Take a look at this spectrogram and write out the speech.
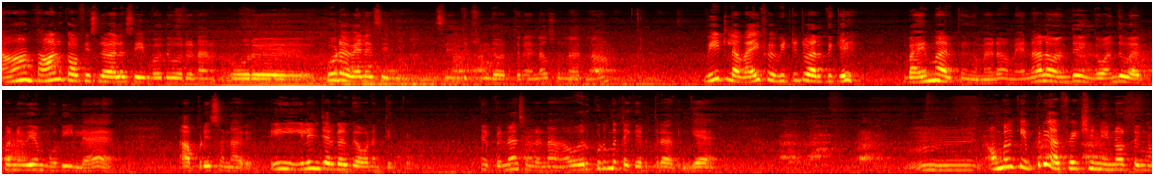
நான் தாலுக்கா ஆஃபீஸில் வேலை செய்யும்போது ஒரு நன் ஒரு கூட வேலை செஞ்சு செஞ்சுட்டு இருந்த ஒருத்தர் என்ன சொன்னார்னா வீட்டில் ஒய்ஃபை விட்டுட்டு வரதுக்கே பயமாக இருக்குங்க மேடம் என்னால் வந்து இங்கே வந்து ஒர்க் பண்ணவே முடியல. அப்படி சொன்னார். இளைஞர்கள் கவனத்திற்கு. இப்போ என்ன சொல்றேன்னா ஒரு குடும்பத்தை கெடுத்துடாதீங்க அவங்களுக்கு எப்படி அஃபெக்ஷன் இன்னொருத்தவங்க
